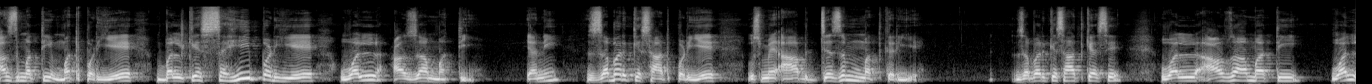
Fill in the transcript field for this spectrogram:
अजमती मत पढ़िए, बल्कि सही पढ़िए, वल अजमती, यानी जबर के साथ पढ़िए, उसमें आप जज्म मत करिए। जबर के साथ कैसे? वल आजमती वल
